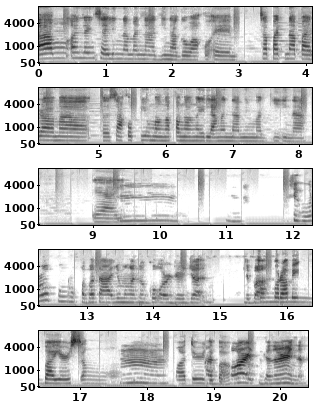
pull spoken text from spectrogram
Ang online selling naman na ginagawa ko eh sapat na para masakop yung mga pangangailangan naming mag-iina. Kaya. Mm. Siguro puro kabataan yung mga nag-order dyan. Di ba? Kung maraming buyers ang Mm. mother, di ba? cart, ganun.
